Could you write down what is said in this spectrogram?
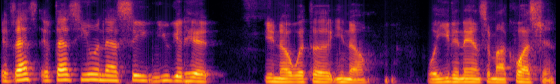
if that's if that's you in that seat and you get hit, you know, with the you know, well, you didn't answer my question.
